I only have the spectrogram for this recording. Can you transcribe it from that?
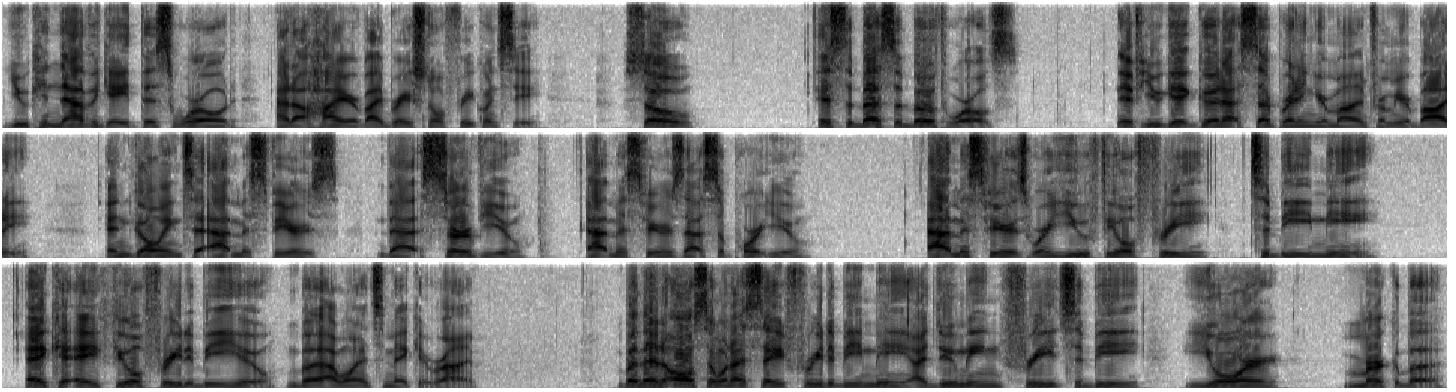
you can navigate this world at a higher vibrational frequency. So it's the best of both worlds if you get good at separating your mind from your body and going to atmospheres that serve you, atmospheres that support you, atmospheres where you feel free to be me, aka feel free to be you, but I wanted to make it rhyme. But then also, when I say free to be me, I do mean free to be your Merkaba,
